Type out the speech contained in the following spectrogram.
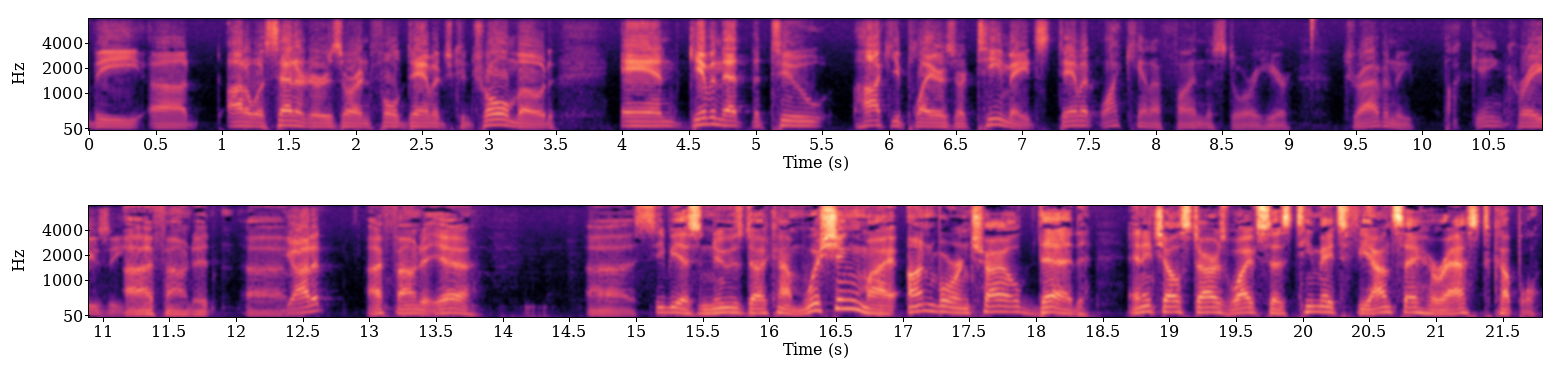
the uh, Ottawa Senators are in full damage control mode. And given that the two hockey players are teammates, damn it, why can't I find the story here? Driving me fucking crazy. I found it. Uh, Got it? I found it, yeah. Uh, CBSNews.com. Wishing my unborn child dead. NHL star's wife says teammates fiance harassed couple.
